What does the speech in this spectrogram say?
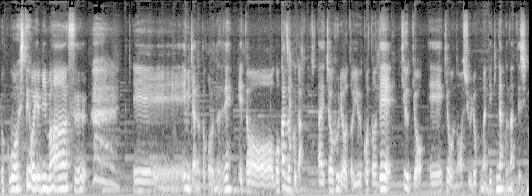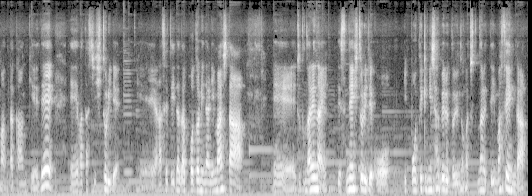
録音しております。えー、えみちゃんのところのね、えっ、と、ご家族が体調不良ということで、急遽、えー今日の収録ができなくなってしまった関係で、えー私一人で、えやらせていただくことになりました。えちょっと慣れないですね。一人でこう、一方的に喋るというのがちょっと慣れていませんが、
